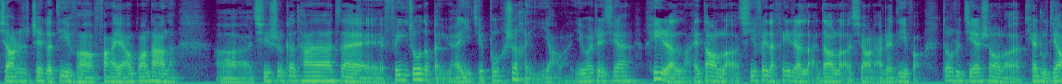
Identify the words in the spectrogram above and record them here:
像是这个地方发扬光大呢？呃，其实跟他在非洲的本源已经不是很一样了，因为这些黑人来到了西非的黑人来到了小梁这地方，都是接受了天主教，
